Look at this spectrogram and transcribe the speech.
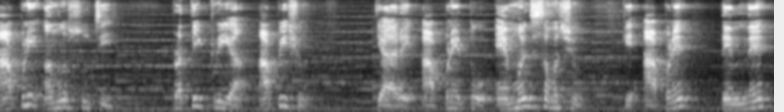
આપણી અનુસૂચિ પ્રતિક્રિયા આપીશું, ત્યારે આપણે તો એમ જ સમજશું કે આપણે તેમને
